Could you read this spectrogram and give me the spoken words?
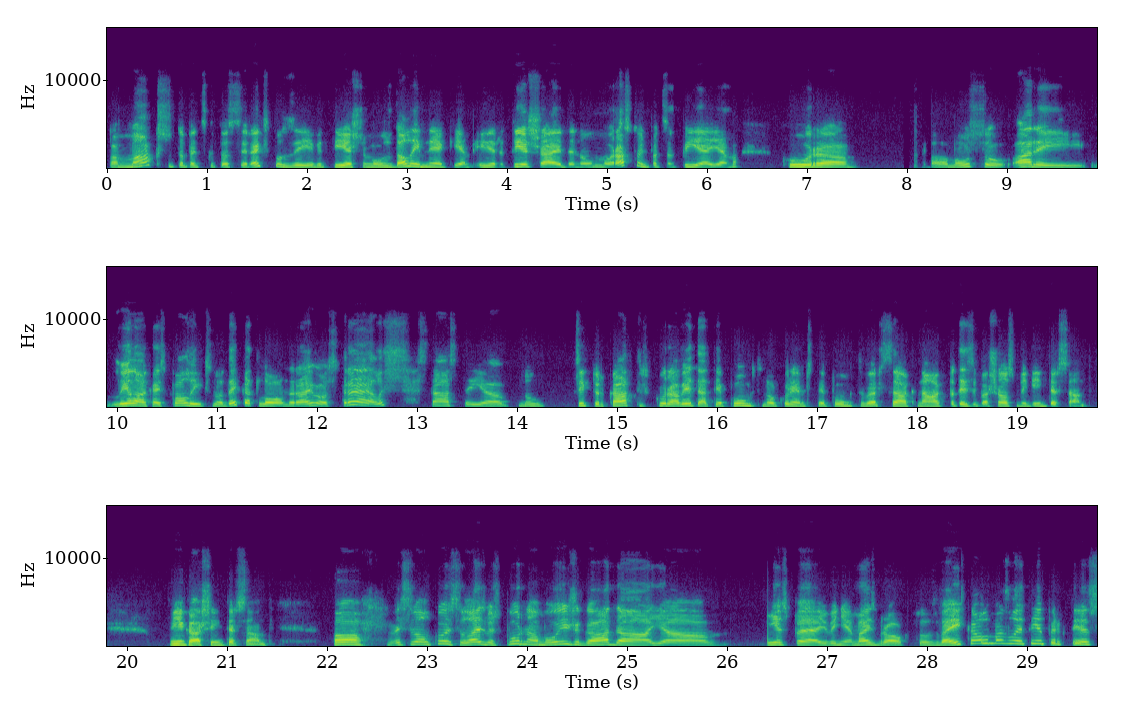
pa maksu, tāpēc, ka tas ir ekskluzīvi tieši mūsu dalībniekiem, ir tiešraide numur 18 pieejama, kur uh, mūsu arī lielākais palīgs no Dekatlona, Raivo Strēlis, stāstīja, nu, cik tur katrs, kurā vietā tie punkti, no kuriem tie punkti var sākt nākt. Patiesībā šausmīgi interesanti. Vienkārši interesanti. Oh, es vēl, ko es vēl aizmirsu, Purnā mūža gādāja iespēju viņiem aizbraukt uz veikalu, mazliet iepirkties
